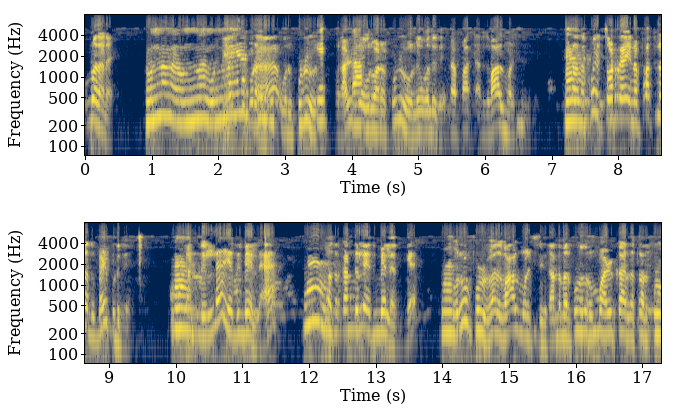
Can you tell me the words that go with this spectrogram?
உண்மைதானே? கூட ஒரு புழு ஒரு அழுத்த உருவான புழு ஒண்ணு வந்தது. நான் பார்த்தேன். அதுக்கு வால் முளைச்சிருக்கு நான் அதை போய் தொடறேன். என்ன பார்த்துட்டு அது பயப்படுது. கண்ணு இல்ல எதுவுமே இல்ல. கண்ணு இல்ல எதுவுமே இல்ல. அதுக்கு ஒரு புழு அது வால் முளைச்சிருக்கு அந்த மாதிரி புழு வந்து ரொம்ப அழுக்கா இருக்கிறதுல அந்த புழு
